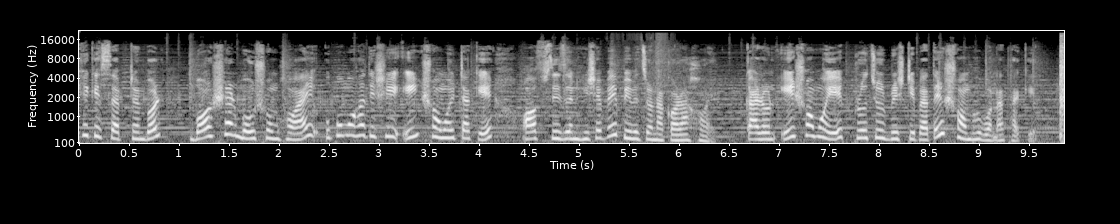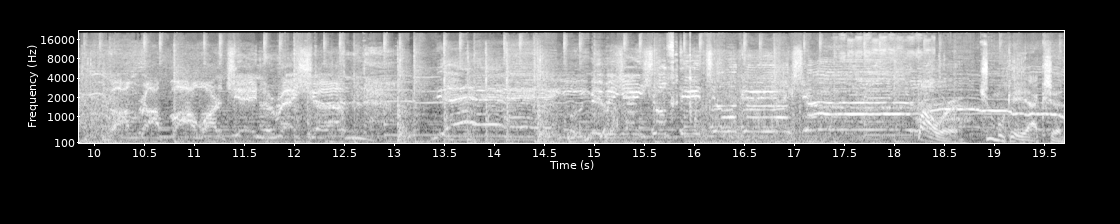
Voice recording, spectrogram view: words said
থেকে সেপ্টেম্বর বর্ষার মৌসুম হওয়ায় উপমহাদেশে এই সময়টাকে অফ সিজন হিসেবে বিবেচনা করা হয় কারণ এ সময়ে প্রচুর বৃষ্টিপাতের সম্ভাবনা থাকে। আমরা পাওয়ার জেনারেশন এই পাওয়ার চুমুকে অ্যাকশন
